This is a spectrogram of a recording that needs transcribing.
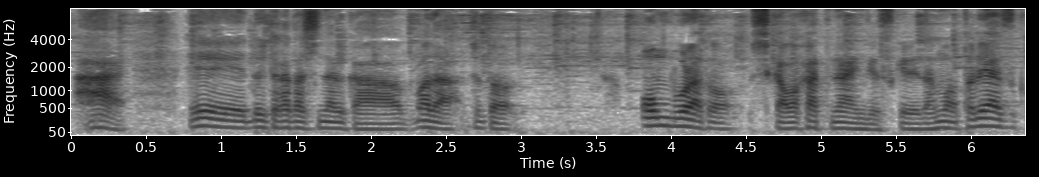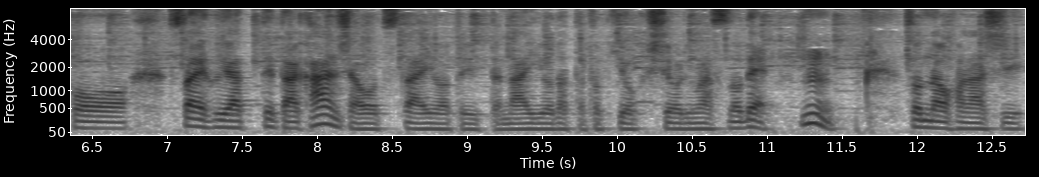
はい。えー、どういった形になるか、まだちょっとオンボラとしか分かってないんですけれども、とりあえずこう、スタイフやってた感謝を伝えようといった内容だったと記憶しておりますので、うん。そんなお話、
